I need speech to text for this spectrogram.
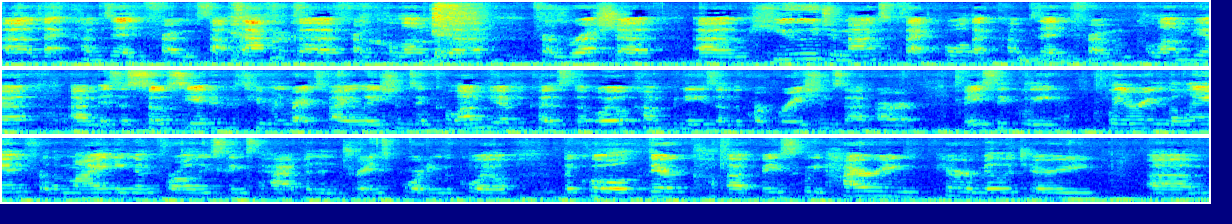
um, that comes in from South Africa, from Colombia, from Russia. Um, huge amounts of that coal that comes in from Colombia associated with human rights violations in Colombia because the oil companies and the corporations that are basically clearing the land for the mining and for all these things to happen and transporting the coal, the coal, they're uh, basically hiring paramilitary um,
